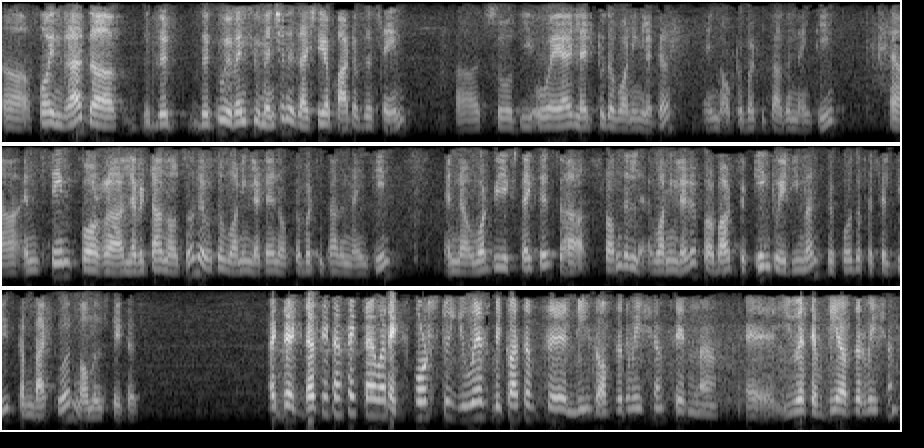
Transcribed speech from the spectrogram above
Uh, for Indrad, uh, the, the two events you mentioned is actually a part of the same. Uh, so the OAI led to the warning letter in October 2019. Uh, and same for uh, Levittown also. There was a warning letter in October 2019. And uh, what we expect is uh, from the warning letter for about 15 to 18 months before the facilities come back to a normal status. Uh, does it affect our exports to U.S. because of uh, these observations in uh, uh, U.S. FDA observations?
